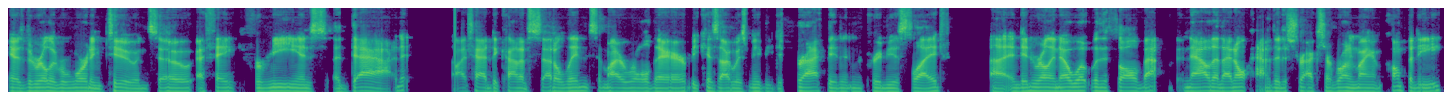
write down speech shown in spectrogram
has been really rewarding too. And so I think for me as a dad, I've had to kind of settle into my role there because I was maybe distracted in the previous life uh, and didn't really know what was it's all about. Now that I don't have the distraction of running my own company,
